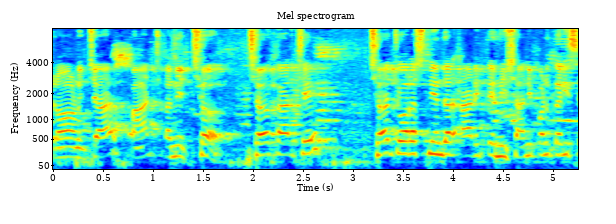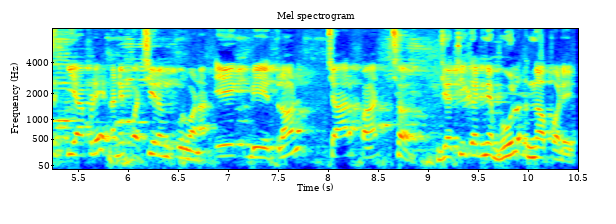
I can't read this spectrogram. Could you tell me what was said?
ત્રણ, ચાર, પાંચ અને છ. છ કાર છે. છ ચોરસની અંદર આ રીતે નિશાની પણ કરી શકીએ આપણે અને પછી રંગ પૂરવાના. એક, બે, ત્રણ, ચાર, પાંચ, છ. જેથી કરીને ભૂલ ન પડે.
